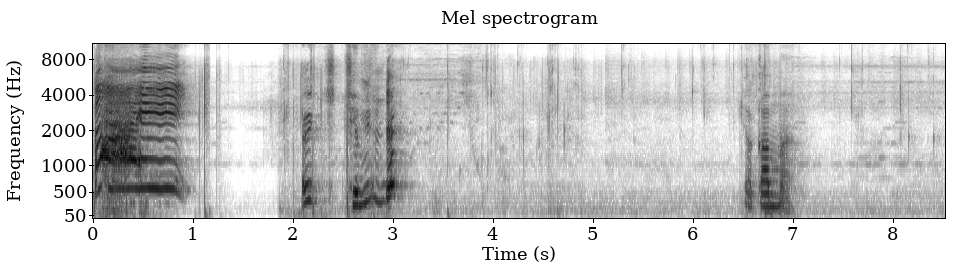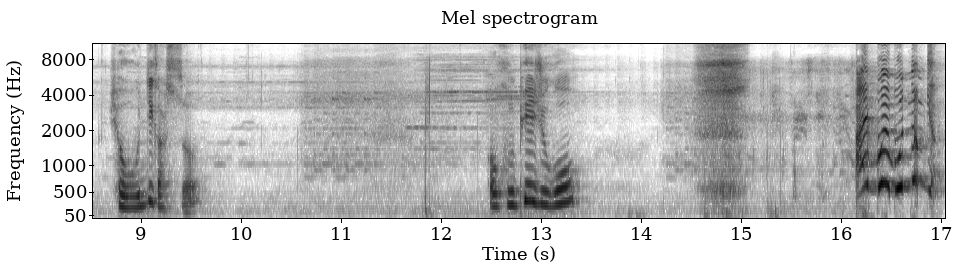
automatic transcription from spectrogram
아이! 에이, 지- 재밌는데? 잠깐만. 저 어디 갔어? 어, 그 피해주고. 아이, 뭐야, 못 넘겨!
